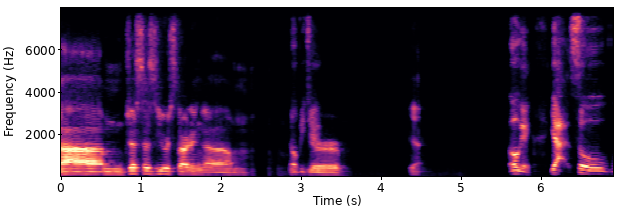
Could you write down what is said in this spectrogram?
Um, just as you were starting, um, LBJ. Your, yeah. Okay. Yeah. So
